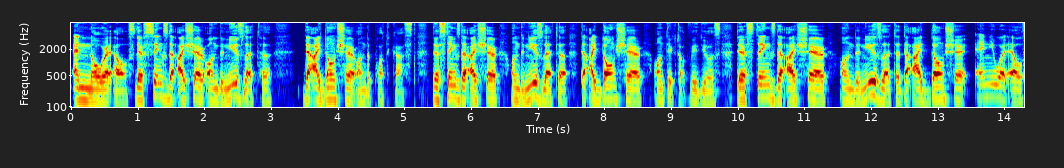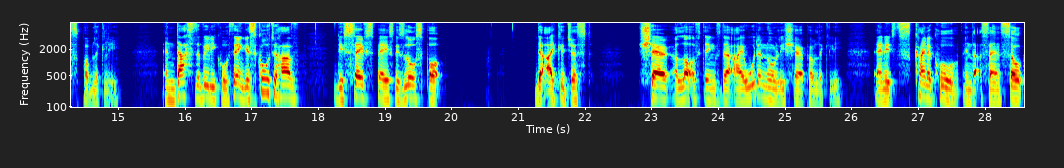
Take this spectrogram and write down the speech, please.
and nowhere else. There's things that I share on the newsletter that I don't share on the podcast. There's things that I share on the newsletter that I don't share on TikTok videos. There's things that I share on the newsletter that I don't share anywhere else publicly. And that's the really cool thing. It's cool to have this safe space, this little spot that I could just share a lot of things that I wouldn't normally share publicly and it's kind of cool in that sense. So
